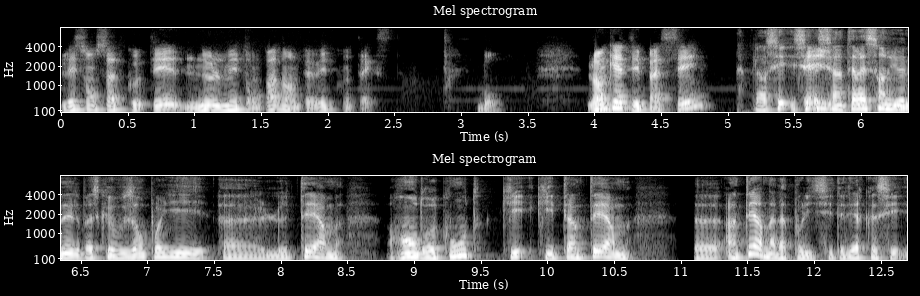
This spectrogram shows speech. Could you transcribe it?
laissons ça de côté, ne le mettons pas dans le PV de contexte. Bon, l'enquête est passée. Alors c'est- intéressant Lionel parce que vous employez euh, le terme rendre compte qui, est- qui est un terme euh, interne à la police, c'est-à-dire que c'est-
